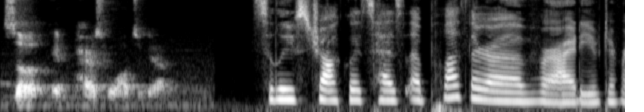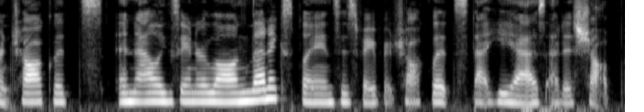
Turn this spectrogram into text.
so it pairs well together. Seleuss Chocolates has a plethora of variety of different chocolates, and Alexander Long then explains his favorite chocolates that he has at his shop.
